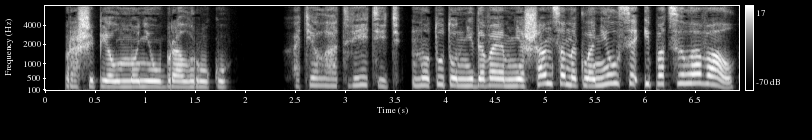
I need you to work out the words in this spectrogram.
— прошипел, но не убрал руку. Хотела ответить, но тут он, не давая мне шанса, наклонился и поцеловал.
